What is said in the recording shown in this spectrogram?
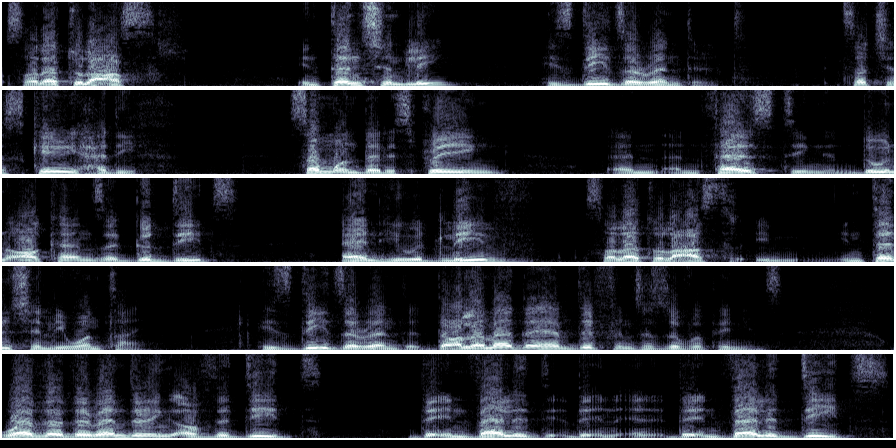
Salatul Asr intentionally, his deeds are rendered. It's such a scary hadith. Someone that is praying and, and fasting and doing all kinds of good deeds, and he would leave Asr in, intentionally one time. His deeds are rendered. The ulama, they have differences of opinions. Whether the rendering of the deed, the invalid, the, the invalid deeds,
